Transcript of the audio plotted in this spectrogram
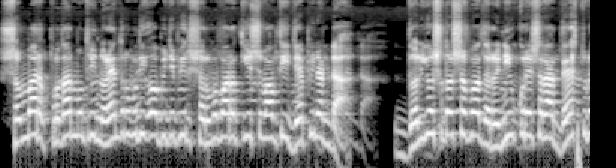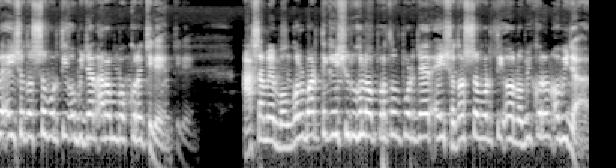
সোমবার প্রধানমন্ত্রী নরেন্দ্র মোদী ও বিজেপির সর্বভারতীয় সভাপতি জেপি নাড্ডা দলীয় সদস্যপদ রিনিউ করে সারা দেশ জুড়ে এই সদস্যবর্তী অভিযান আরম্ভ করেছিলেন। আসামে মঙ্গলবার থেকেই শুরু হলো প্রথম পর্যায়ের এই সদস্যবর্তী ও নবীকরণ অভিযান।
